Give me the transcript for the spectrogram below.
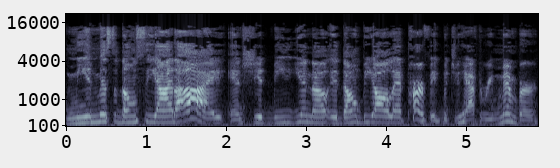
me and Mr. don't see eye to eye and should be, you know, it don't be all that perfect, but you have to remember,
